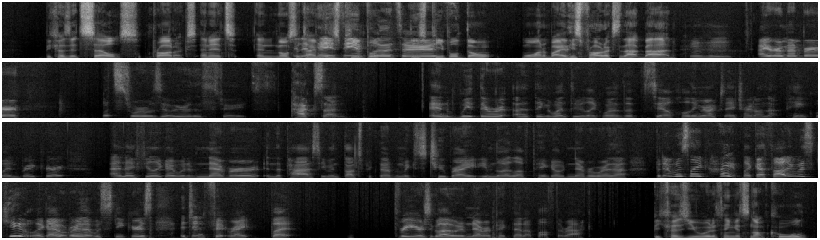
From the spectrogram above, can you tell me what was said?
because it sells products and it and most of the time these the people these people don't want to buy these products that bad. hmm I remember, what store was it? We were in the States. PacSun. And we there were I think I went through like one of the sale clothing racks and I tried on that pink windbreaker and I feel like I would have never in the past even thought to pick that up. like it's too bright. Even though I love pink, I would never wear that. But it was like hype. Like I thought it was cute. Like I would wear that with sneakers. It didn't fit right, but three years ago I would have never picked that up off the rack. Because you would have think it's not cool.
